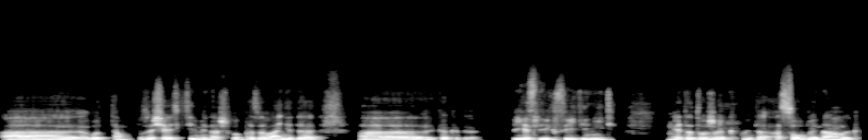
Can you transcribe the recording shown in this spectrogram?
а вот там, возвращаясь к теме нашего образования, да, а, как это, если их соединить, это тоже какой-то особый навык,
